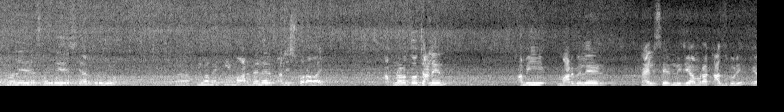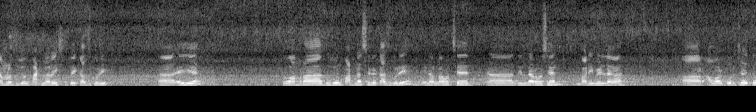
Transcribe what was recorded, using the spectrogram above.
আপনাদের সঙ্গে শেয়ার করব কীভাবে কি মার্বেলের পালিশ করা হয়। আপনারা তো জানেন, আমি মার্বেলের টাইলসের নিজে আমরা কাজ করি, এই আমরা দুজন পার্টনারের সাথে কাজ করি। এই যে, তো আমরা দুজন পার্টনারশিপে কাজ করি। এনার নাম হচ্ছে দিলদার হোসেন, বাড়ি বেলডাঙ্গা। আর আমার পরিচয় তো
